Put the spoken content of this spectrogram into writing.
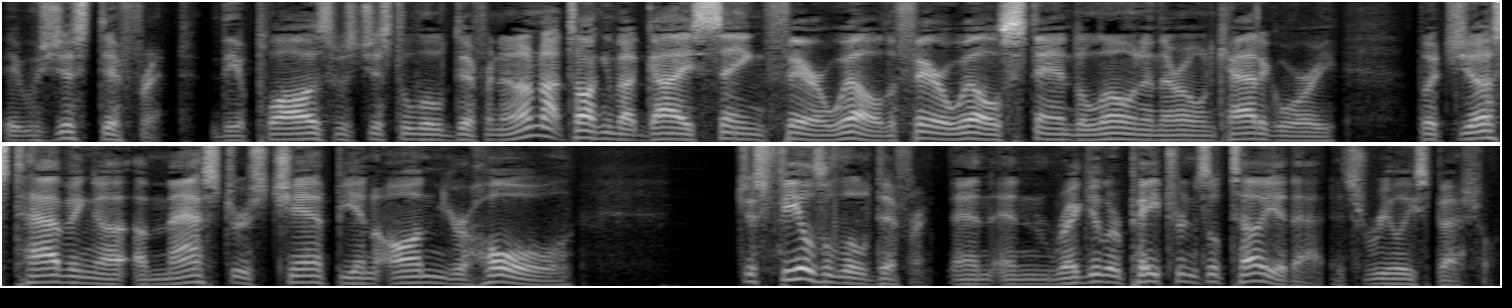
it was just different. The applause was just a little different. And I'm not talking about guys saying farewell. The farewells stand alone in their own category, but just having a, a Masters champion on your hole just feels a little different. And and regular patrons will tell you that it's really special.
